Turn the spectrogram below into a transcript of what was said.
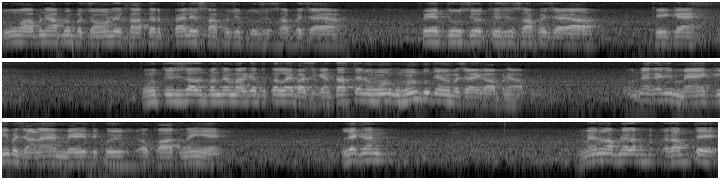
ਤੂੰ ਆਪਣੇ ਆਪ ਨੂੰ ਬਚਾਉਣ ਦੇ ਖਾਤਰ ਪਹਿਲੇ ਸਫ 'ਚ ਦੂਸਰੇ ਸਫ 'ਚ ਆਇਆ, ਫਿਰ ਦੂਸਰੀ ਤੀਸਰੀ ਸਫ 'ਚ ਆਇਆ, ਠੀਕ ਹੈ। ਤੂੰ ਤੀਸਰੀ ਸਫ ਬੰਦੇ ਮਰ ਗਿਆ, ਤੂੰ ਇਕੱਲਾ ਹੀ ਬਚ ਗਿਆ। ਦੱਸ ਤੈਨੂੰ ਹੁਣ ਹੁਣ ਤੂੰ ਕਿਵੇਂ ਬਚਾਏਗਾ ਆਪਣੇ ਆਪ ਨੂੰ? ਉਹਨੇ ਕਿਹਾ, ਜੀ, ਮੈਂ ਕੀ ਬਚਾਣਾ ਹੈ? ਮੇਰੀ ਤੇ ਕੋਈ ਔਕਾਤ ਨਹੀਂ ਹੈ। ਲੇਕਿਨ ਮੈਨੂੰ ਆਪਣੇ ਰੱਬ ਰੱਬ ਤੇ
